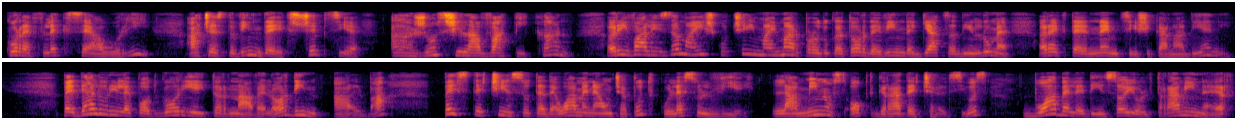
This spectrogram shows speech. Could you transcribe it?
cu reflexe aurii. Acest vin de excepție a ajuns și la Vatican. Rivalizăm aici cu cei mai mari producători de vin de gheață din lume, recte nemții și canadienii. Pe dealurile Podgoriei Târnavelor din Alba, peste 500 de oameni au început cu lesul viei. La minus 8 grade Celsius, boabele din soiul traminer,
